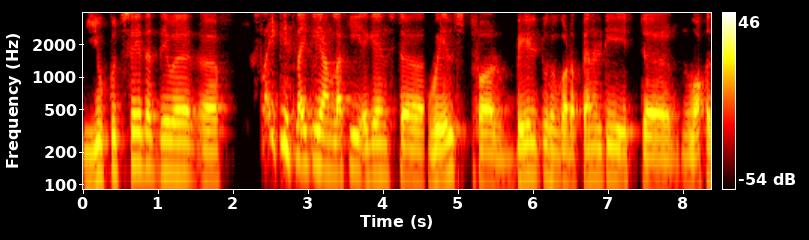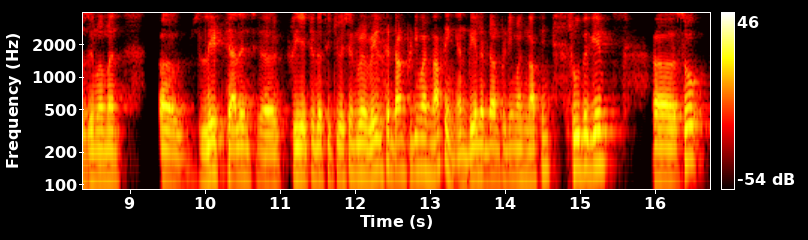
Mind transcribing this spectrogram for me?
you could say that they were uh, slightly, slightly unlucky against uh, Wales for Bale to have got a penalty. It uh, Walker Zimmerman uh, late challenge uh, created a situation where Wales had done pretty much nothing and Bale had done pretty much nothing through the game. Uh, so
